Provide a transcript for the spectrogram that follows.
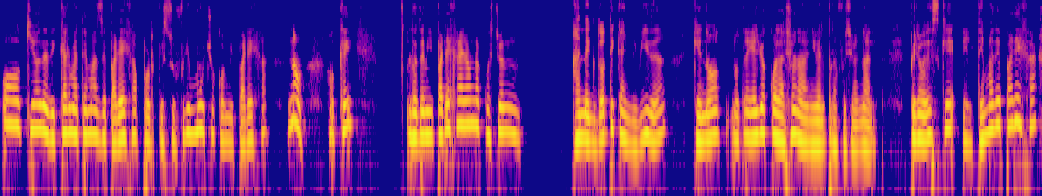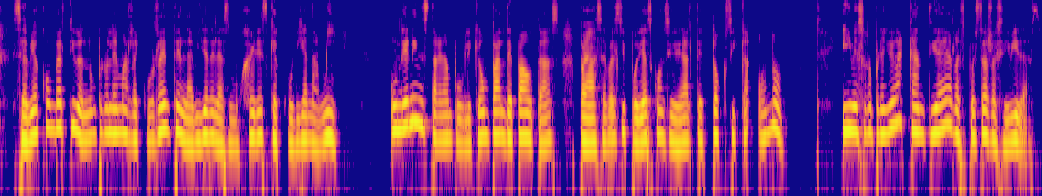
oh, quiero dedicarme a temas de pareja porque sufrí mucho con mi pareja. No, ok. Lo de mi pareja era una cuestión anecdótica en mi vida que no, no traía yo a colación a nivel profesional. Pero es que el tema de pareja se había convertido en un problema recurrente en la vida de las mujeres que acudían a mí. Un día en Instagram publiqué un par de pautas para saber si podías considerarte tóxica o no. Y me sorprendió la cantidad de respuestas recibidas.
